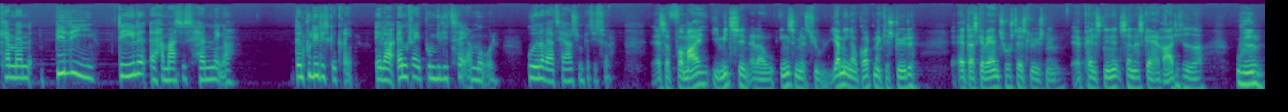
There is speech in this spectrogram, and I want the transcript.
Kan man billige dele af Hamas' handlinger, den politiske gren, eller angreb på militære mål, uden at være terrorsympatisør? Altså for mig, i mit sind, er der jo ingen som helst tvivl. Jeg mener jo godt, man kan støtte, at der skal være en tostatsløsning, at palæstinenserne skal have rettigheder, uden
